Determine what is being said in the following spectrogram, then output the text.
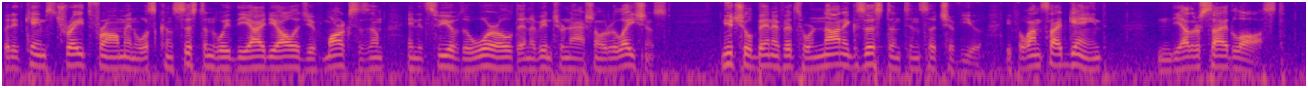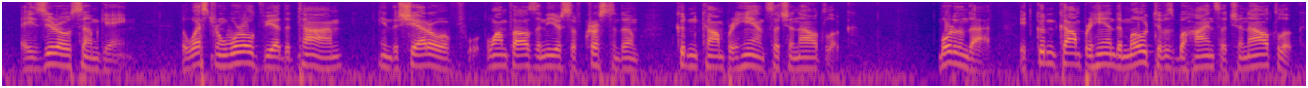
but it came straight from and was consistent with the ideology of Marxism and its view of the world and of international relations. Mutual benefits were non-existent in such a view. If one side gained, then the other side lost. A zero-sum game. The Western worldview at the time, in the shadow of 1,000 years of Christendom, couldn't comprehend such an outlook. More than that, it couldn't comprehend the motives behind such an outlook.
